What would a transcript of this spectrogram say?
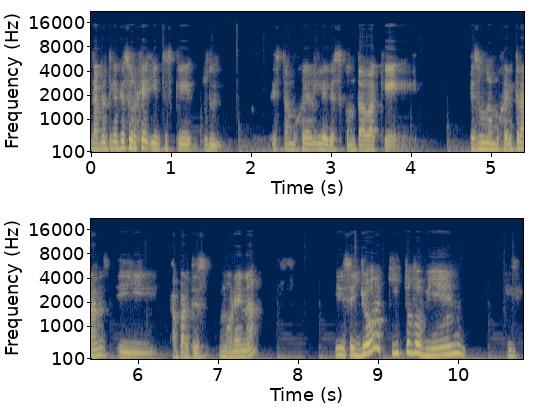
la plática que surge, y entonces que pues, esta mujer les contaba que es una mujer trans y aparte es morena. Y dice, yo aquí todo bien, y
